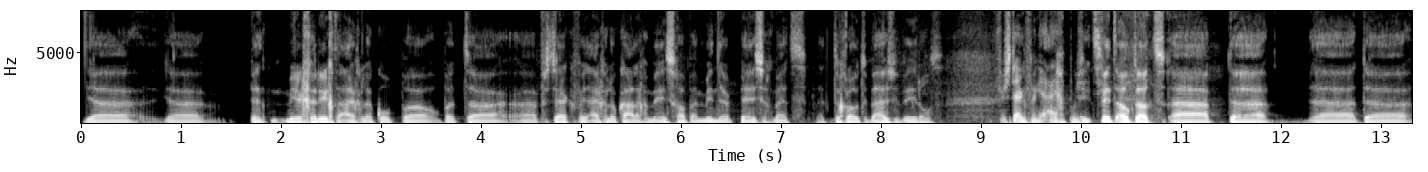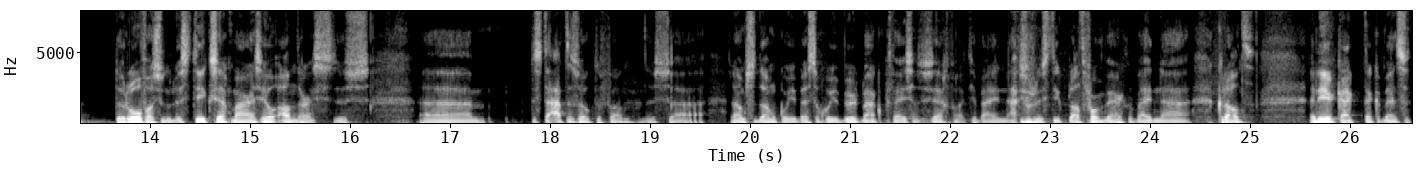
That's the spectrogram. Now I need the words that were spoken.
je, je bent meer gericht eigenlijk op, eh, op het eh, eh, versterken van je eigen lokale gemeenschap en minder bezig met, met de grote buizenwereld. Versterken van je eigen Ik positie. vind ook dat eh, de, de, de, de rol van journalistiek, zeg maar, is heel anders. Dus de status ook ervan. Dus eh, in Amsterdam kon je best een goede beurt maken op feest als je zegt van dat je bij een journalistiek platform werkt of bij een eh, krant. En hier kijk, denken mensen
